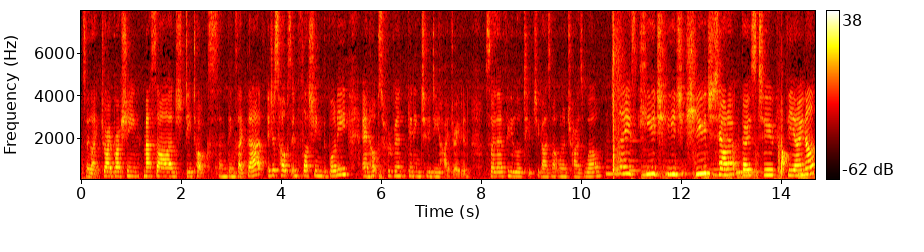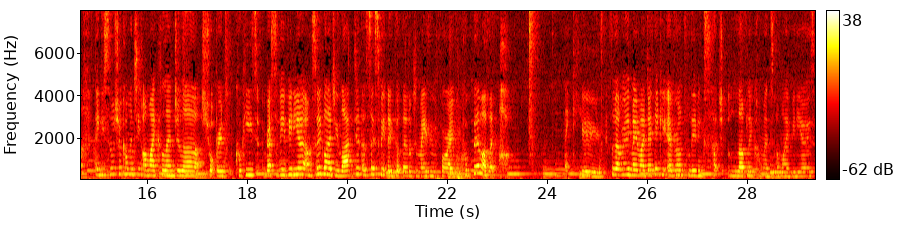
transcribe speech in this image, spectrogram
so like dry brushing, massage, detox and things like that. It just helps in flushing the body and helps prevent getting too dehydrated. So there are a few little tips you guys might want to try as well. Today's huge, huge, huge shout out goes to Fiona. Thank you so much for commenting on my calendula shortbread cookies recipe video. I'm so glad you liked it. That's so sweet they thought they looked amazing before I even mm. cooked them. I was like, oh, thank you. So that really made my day. Thank you everyone for leaving such lovely comments on my videos.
